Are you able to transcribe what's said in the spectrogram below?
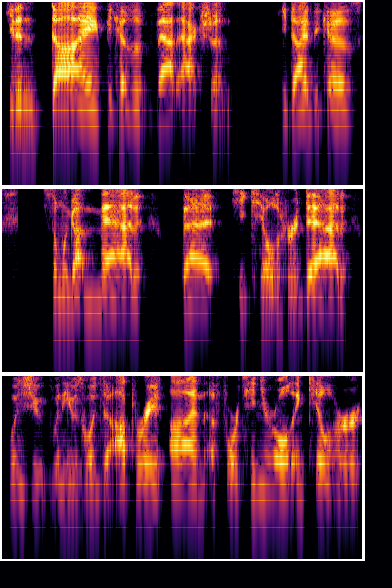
He didn't die because of that action. He died because someone got mad that he killed her dad when she when he was going to operate on a 14 year old and kill her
